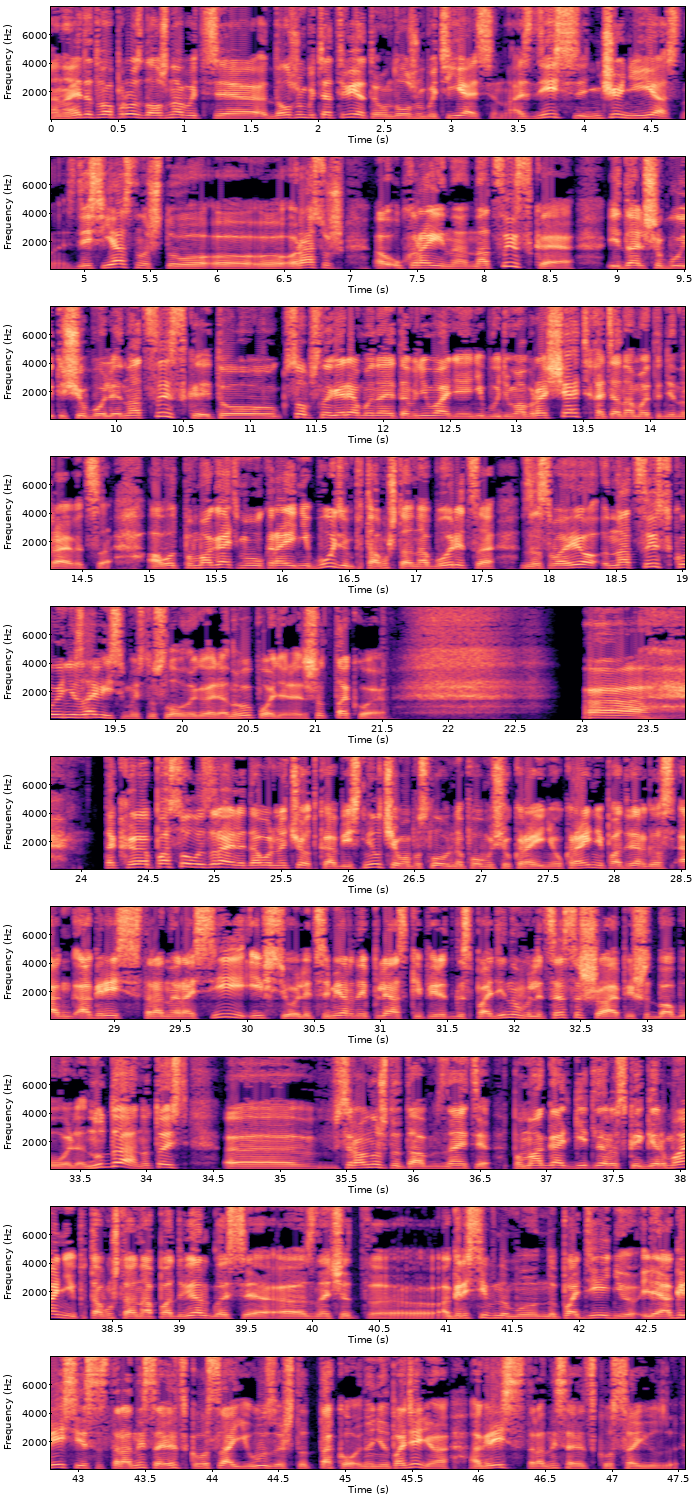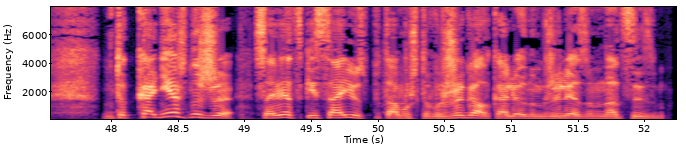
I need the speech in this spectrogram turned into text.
А на этот вопрос должна быть, э, должен быть ответ, и он должен быть ясен. А здесь ничего не ясно. Здесь ясно, что э, э, раз уж Украина нацистская, и дальше будет еще более нацистской, то, собственно говоря, мы на это внимание не будем обращать, хотя нам это не нравится. А вот помогать мы Украине будем, потому что она борется за свою нацистскую независимость, условно говоря. Ну, вы поняли, что-то такое. Так э, посол Израиля довольно четко объяснил, чем обусловлена помощь Украине. Украине подверглась агрессии страны России, и все, лицемерные пляски перед господином в лице США, пишет Баба Оля. Ну да, ну то есть, э, все равно, что там, знаете, помогать гитлеровской Германии, потому что она подверглась, э, значит, э, агрессивному нападению или агрессии со стороны Советского Союза, что-то такое. Ну не нападению, а агрессии со стороны Советского Союза. Ну так, конечно же, Советский Союз, потому что выжигал каленым железом нацизм.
